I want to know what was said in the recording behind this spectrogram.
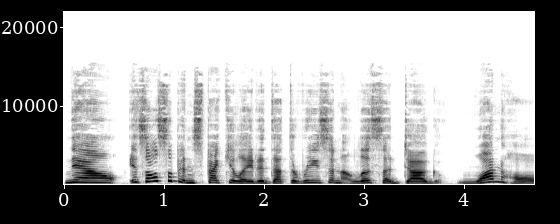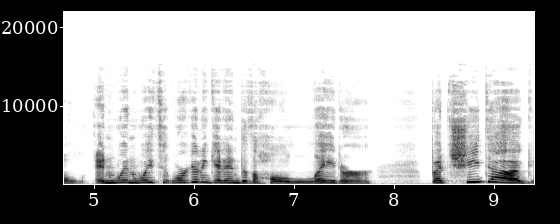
Now, it's also been speculated that the reason Alyssa dug one hole, and when we th- we're going to get into the hole later, but she dug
